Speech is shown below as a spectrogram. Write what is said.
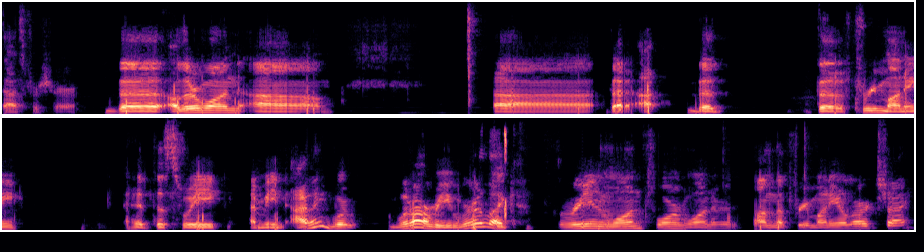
that's for sure. The other one, um, uh, that I, the the free money hit this week. I mean, I think we're what are we? We're like three and one, four and one on the free money alert check.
